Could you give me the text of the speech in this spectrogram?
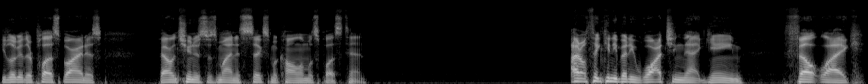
You look at their plus minus. Valanciunas was minus six. McCollum was plus ten. I don't think anybody watching that game felt like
